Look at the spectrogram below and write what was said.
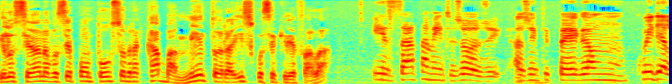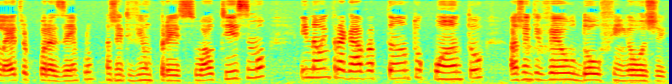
E Luciana, você pontou sobre acabamento, era isso que você queria falar? Exatamente, Jorge. A gente pega um Quid elétrico, por exemplo, a gente viu um preço altíssimo e não entregava tanto quanto a gente vê o Dolphin hoje,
